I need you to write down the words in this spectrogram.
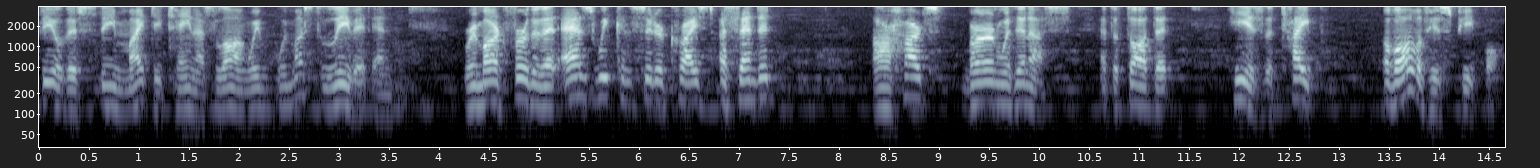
feel this theme might detain us long, we, we must leave it and remark further that as we consider Christ ascended, our hearts burn within us at the thought that he is the type of all of his people.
